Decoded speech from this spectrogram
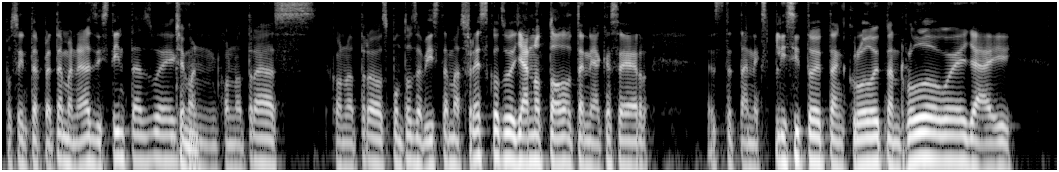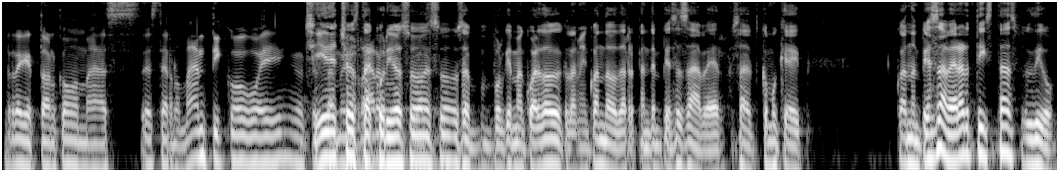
pues, se interprete de maneras distintas, güey, Sí, con, con otras, con otros puntos de vista más frescos, güey. Ya no todo tenía que ser este, tan explícito y tan crudo y tan rudo, güey. Ya hay reggaetón como más este, romántico, güey. Sí, de hecho está raro, curioso eso, o sea, porque me acuerdo que también cuando de repente empiezas a ver, o sea, como que cuando empiezas a ver artistas, pues, digo,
